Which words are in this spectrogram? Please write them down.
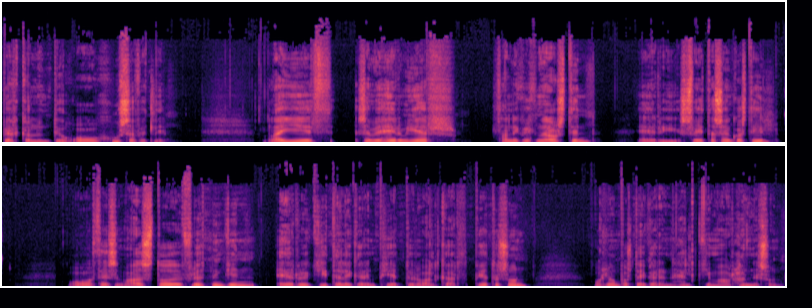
Bjarkalundi og Húsafelli. Lægið sem við heyrum hér, Þannig kviknar ástinn, er í sveitasöngvastíl og þeir sem aðstóðu flutningin eru gítalegarin Pétur Valgarð Pétursson og hljómbóstegarin Helgi Már Hannesson.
